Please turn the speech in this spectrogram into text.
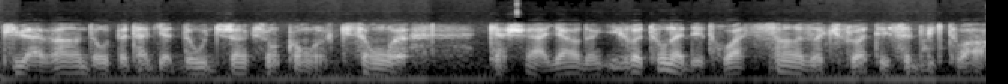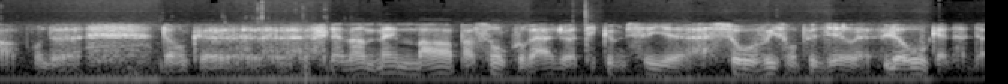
plus avant, d'autres peut-être il y a d'autres gens qui sont qui sont caché ailleurs. Donc, il retourne à Détroit sans exploiter cette victoire. donc, euh, finalement, même mort par son courage, Tecumseh a sauvé, si on peut dire, le Haut-Canada.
